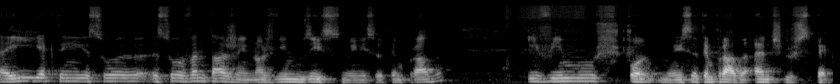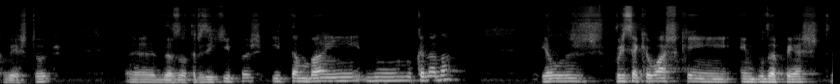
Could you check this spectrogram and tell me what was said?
aí é que têm a sua, a sua vantagem. Nós vimos isso no início da temporada e vimos, ou, no início da temporada, antes dos Spec Bs todos, uh, das outras equipas, e também no, no, Canadá. Eles, por isso é que eu acho que em, em Budapeste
